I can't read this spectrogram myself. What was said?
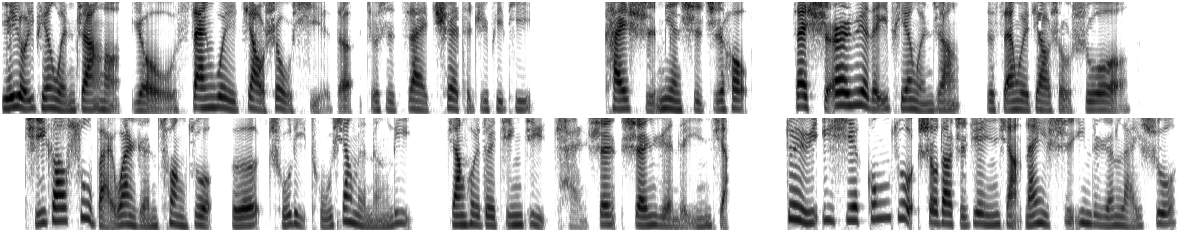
也有一篇文章哈，有三位教授写的，就是在 ChatGPT 开始面试之后，在十二月的一篇文章，这三位教授说，提高数百万人创作和处理图像的能力，将会对经济产生深远的影响。对于一些工作受到直接影响、难以适应的人来说，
